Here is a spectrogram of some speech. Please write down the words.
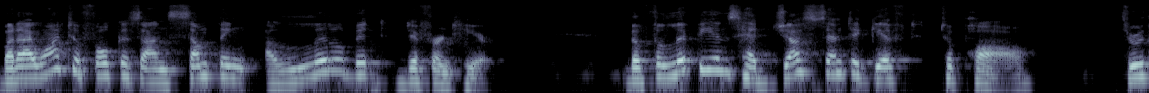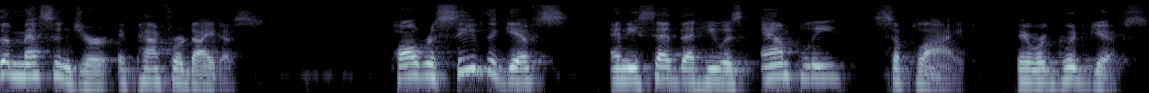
But I want to focus on something a little bit different here. The Philippians had just sent a gift to Paul through the messenger Epaphroditus. Paul received the gifts and he said that he was amply supplied. They were good gifts.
